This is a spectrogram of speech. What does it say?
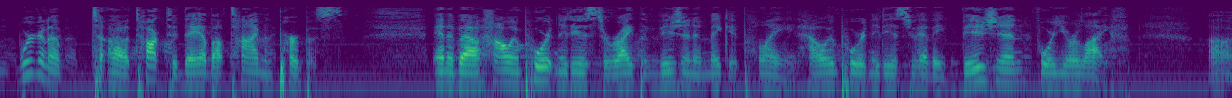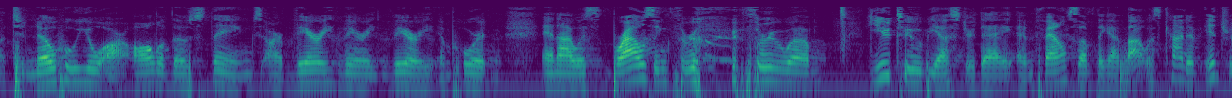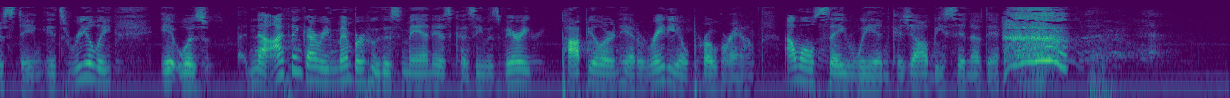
Um, we're going to uh, talk today about time and purpose and about how important it is to write the vision and make it plain, how important it is to have a vision for your life. Uh, to know who you are, all of those things are very, very, very important. And I was browsing through through um, YouTube yesterday and found something I thought was kind of interesting. It's really, it was. Now I think I remember who this man is because he was very popular and had a radio program. I won't say when because y'all be sitting up there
